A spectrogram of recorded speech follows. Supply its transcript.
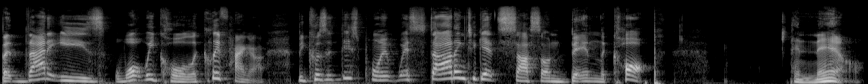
But that is what we call a cliffhanger because at this point, we're starting to get sus on Ben the cop. And now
